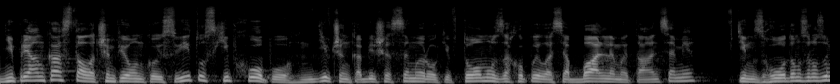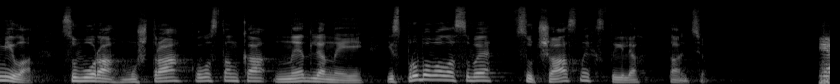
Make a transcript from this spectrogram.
Дніпрянка стала чемпіонкою світу з хіп-хопу. Дівчинка більше семи років тому захопилася бальними танцями. Втім, згодом зрозуміла, сувора муштра коло станка не для неї і спробувала себе в сучасних стилях танцю. Умови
